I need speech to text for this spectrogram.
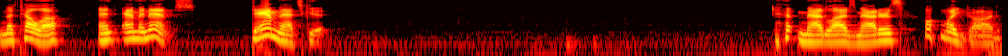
Nutella, and M&Ms. Damn, that's good. Mad Lives Matters. Oh my god.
